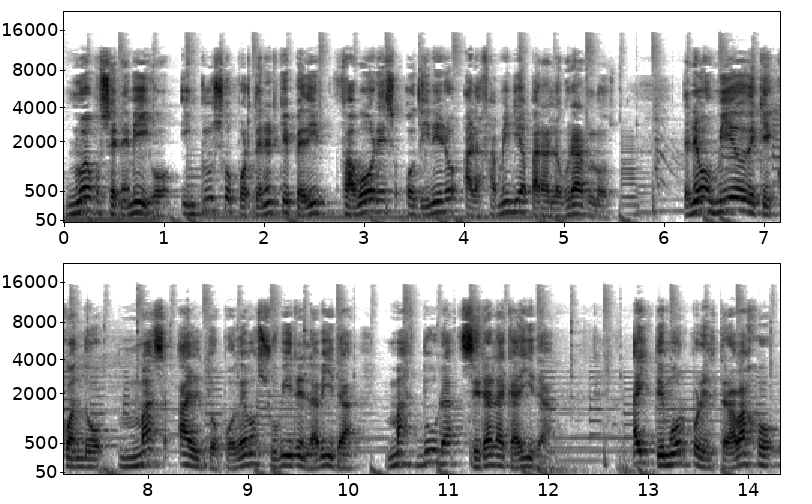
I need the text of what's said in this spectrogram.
nuevos enemigos, incluso por tener que pedir favores o dinero a la familia para lograrlos. Tenemos miedo de que cuando más alto podemos subir en la vida, más dura será la caída. Hay temor por el trabajo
